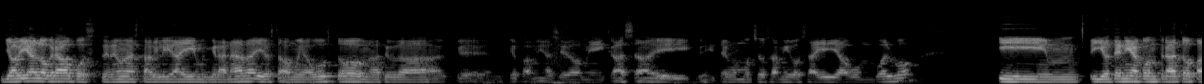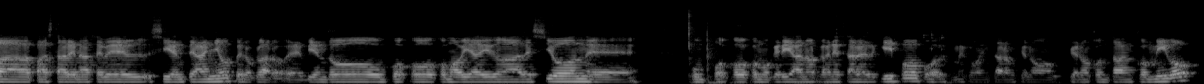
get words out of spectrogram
yo había logrado pues, tener una estabilidad ahí en Granada, yo estaba muy a gusto, una ciudad que, que para mí ha sido mi casa y, y tengo muchos amigos ahí y aún vuelvo. Mm, y, yo tenía contrato para estar en ACB el siguiente año, pero claro, eh, viendo un poco cómo había ido la lesión, eh, un poco cómo querían organizar el equipo, pues me comentaron que no, que no contaban conmigo.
